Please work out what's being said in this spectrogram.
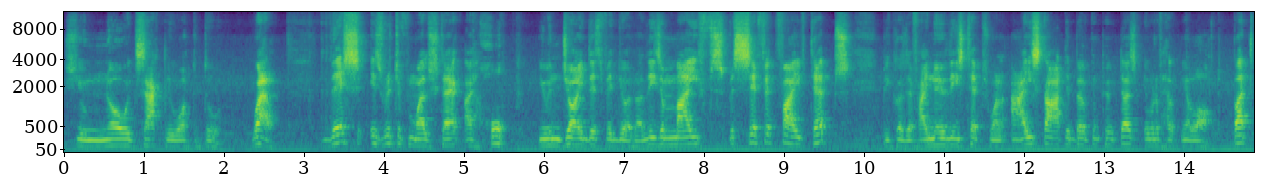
so you know exactly what to do. Well, this is Richard from Welsh Tech. I hope you enjoyed this video. Now these are my specific five tips because if I knew these tips when I started building computers, it would have helped me a lot. But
